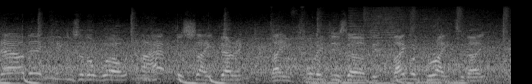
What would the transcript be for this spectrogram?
now they're kings of the world, and I have to say, Derek, they fully deserved it. They were great today.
